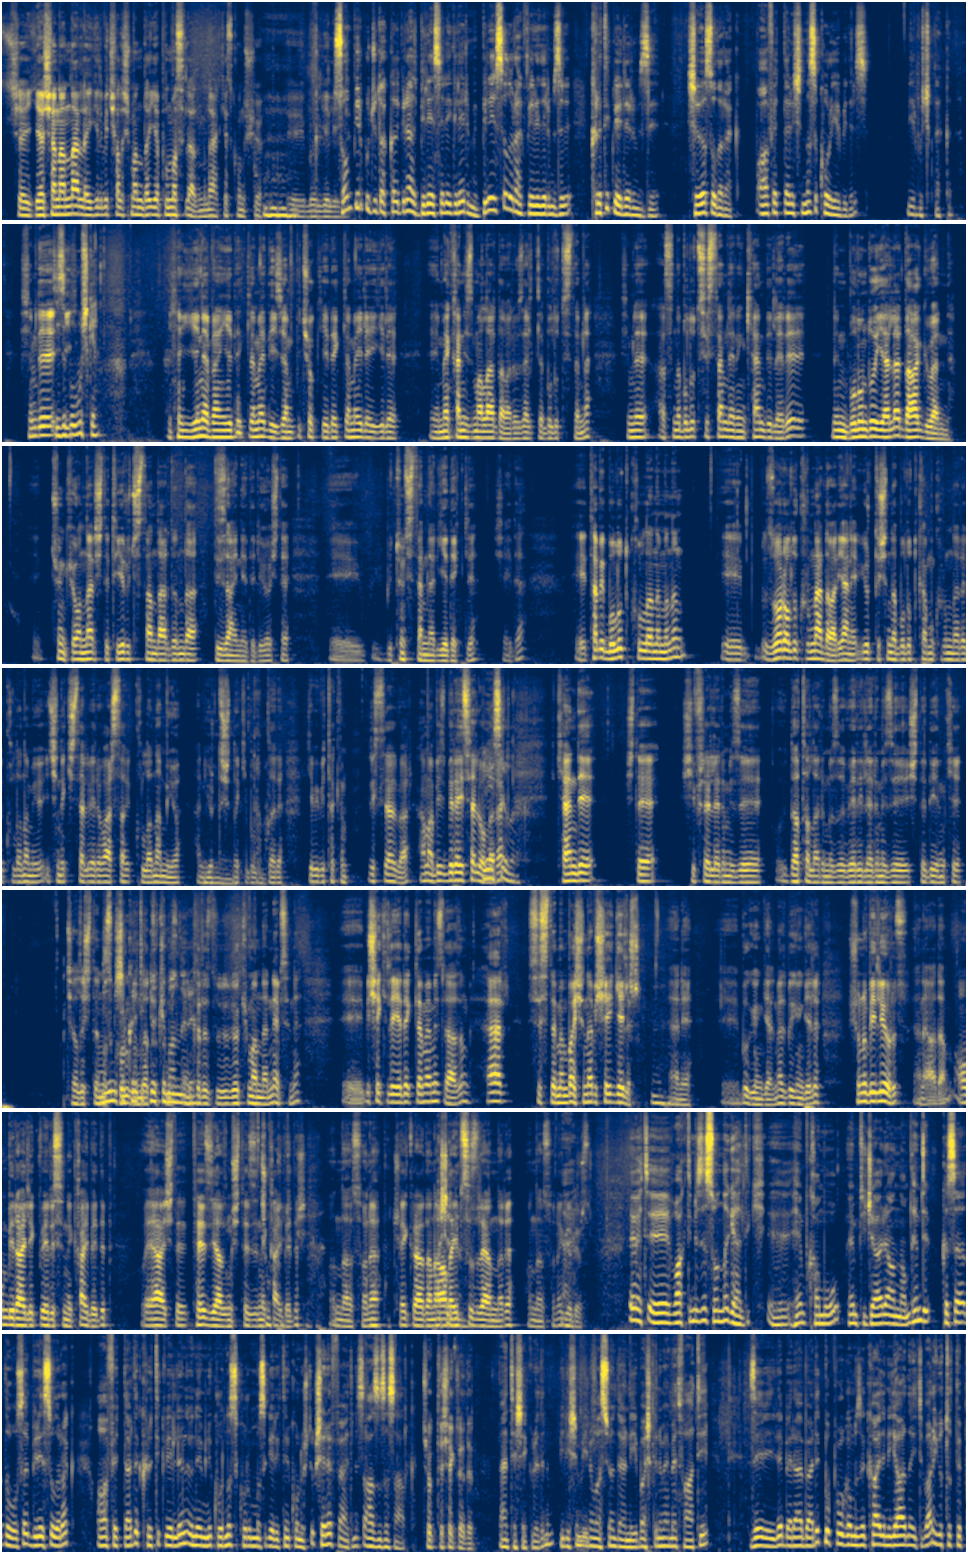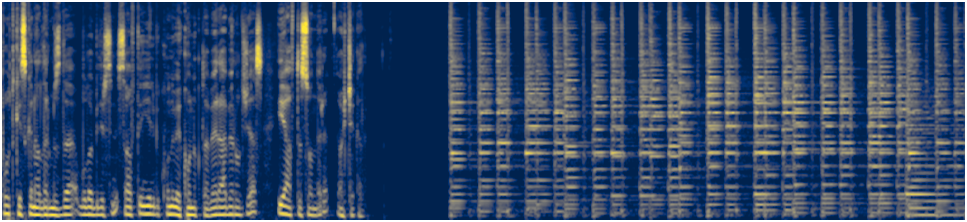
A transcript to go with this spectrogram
şey yaşananlarla ilgili bir çalışmanın da yapılması lazım. Bunu herkes konuşuyor e, bölgeyle. Son bir buçuk dakikada biraz bireysele girelim mi? Bireysel olarak verilerimizi, kritik verilerimizi şahıs olarak afetler için nasıl koruyabiliriz? Bir buçuk dakikada. Şimdi Sizi bulmuşken. yine ben yedekleme diyeceğim. Birçok yedekleme ile ilgili e, mekanizmalar da var. Özellikle bulut sistemler. Şimdi aslında bulut sistemlerin kendilerinin bulunduğu yerler daha güvenli. Çünkü onlar işte Tier 3 standartında dizayn ediliyor. İşte e, bütün sistemler yedekli şeyde. E, tabii bulut kullanımının e, zor olduğu kurumlar da var. Yani yurt dışında bulut kamu kurumları kullanamıyor. İçinde kişisel veri varsa kullanamıyor. Hani yurt dışındaki bulutları gibi bir takım riskler var. Ama biz bireysel, Bireysel olarak, olarak. kendi işte şifrelerimizi, datalarımızı, verilerimizi işte diyelim ki çalıştığımız Bizim için kurumda kritik tuttuğumuz dokümanları. kritik dokümanların hepsini e, bir şekilde yedeklememiz lazım. Her sistemin başına bir şey gelir. Yani e, bugün gelmez, bir gün gelir. Şunu biliyoruz. Yani adam 11 aylık verisini kaybedip veya işte tez yazmış tezini Çok kaybedip şey. ondan sonra tekrardan ağlayıp sızlayanları ondan sonra görüyoruz. Evet e, vaktimizin sonuna geldik. E, hem kamu hem ticari anlamda hem de kısa da olsa bireysel olarak afetlerde kritik verilerin önemini nasıl korunması gerektiğini konuştuk. Şeref verdiniz. Ağzınıza sağlık. Çok teşekkür ederim. Ben teşekkür ederim. Bilişim ve İnovasyon Derneği Başkanı Mehmet Fatih Zeveli ile beraberdik. Bu programımızın kaydını yarından itibaren YouTube ve podcast kanallarımızda bulabilirsiniz. Haftaya yeni bir konu ve konukla beraber olacağız. İyi hafta sonları. Hoşçakalın.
